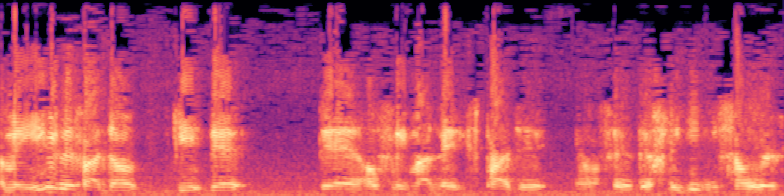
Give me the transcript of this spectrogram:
I mean, even if I don't get that, then hopefully my next project, you know what I'm saying, definitely get me somewhere.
